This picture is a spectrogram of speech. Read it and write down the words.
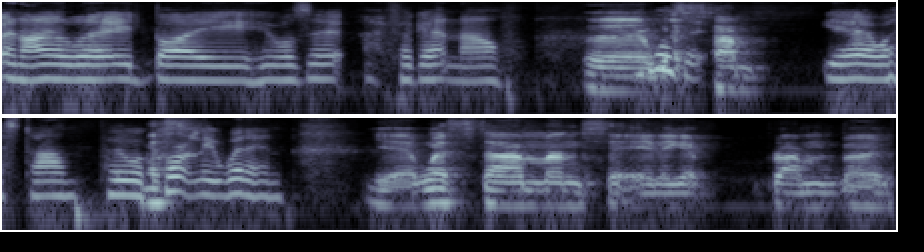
annihilated by who was it? I forget now. Uh, West it? Ham. Yeah, West Ham, who are West- currently winning. Yeah, West Ham, Man City. They get rammed by.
